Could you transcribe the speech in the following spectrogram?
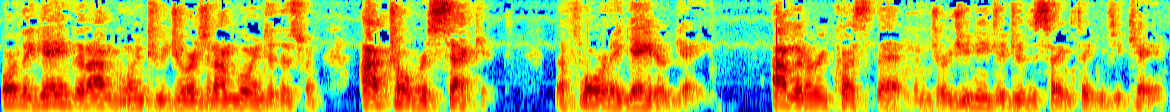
or the game that I'm going to, George, and I'm going to this one, October 2nd, the Florida Gator game. I'm going to request that one, George. You need to do the same thing if you can,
